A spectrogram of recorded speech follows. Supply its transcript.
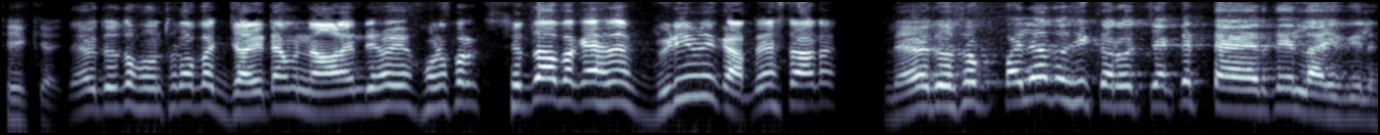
ਠੀਕ ਹੈ। ਲੈ ਵੀ ਦੋਸਤੋ ਹੁਣ ਥੋੜਾ ਆਪਾਂ ਜਾਰੀ ਟਾਈਮ ਨਾਲ ਲੈਂਦੇ ਹੋਏ ਹੁਣ ਫਿਰ ਸਿੱਧਾ ਆਪਾਂ ਕਹਿੰਦੇ ਵੀਡੀਓ ਨਹੀਂ ਕਰਦੇ ਸਟਾਰਟ ਲੈ ਵੀ ਦੋਸਤੋ ਪਹਿਲਾਂ ਤੁਸੀਂ ਕਰੋ ਚੈੱਕ ਟਾਇਰ ਤੇ ਲਾਈਵ ਵੀਲ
